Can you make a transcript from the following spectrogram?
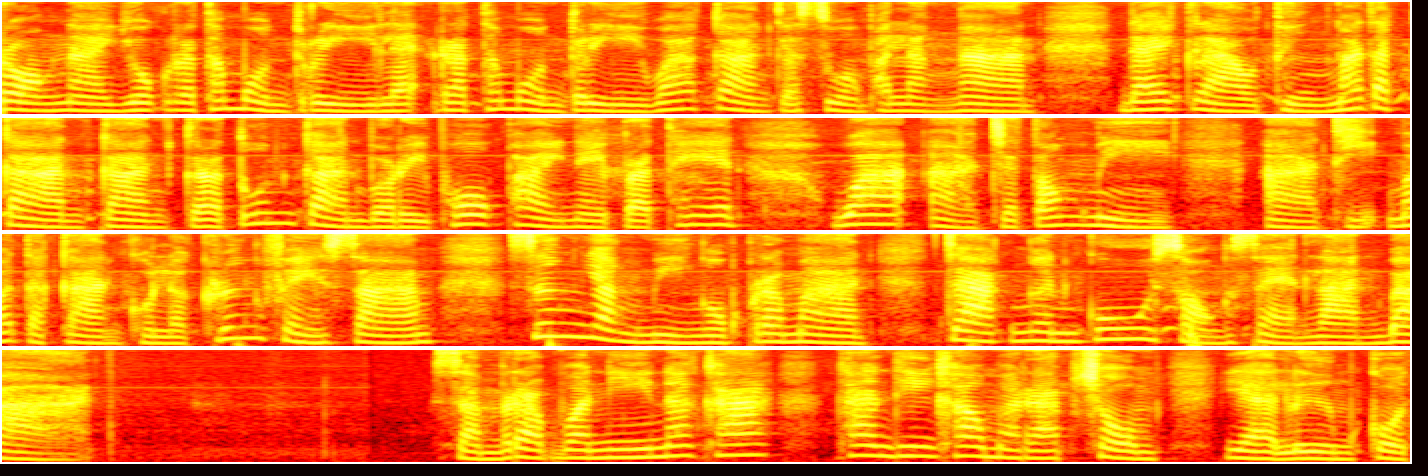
รองนายกรัฐมนตรีและรัฐมนตรีว่าการกระทรวงพลังงาน ได้กล่าวถึงมาตรการการกระตุ้นการบริโภคภายในประเทศ ว่าอาจจะต้องมีอาทิมาตรการคนละครึ่งเฟส3ซึ่งยังมีงบประมาณจากเงินกู้2แสนล้านบาทสำหรับวันนี้นะคะ ท่านที่เข้ามารับชม อย่าลืมกด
